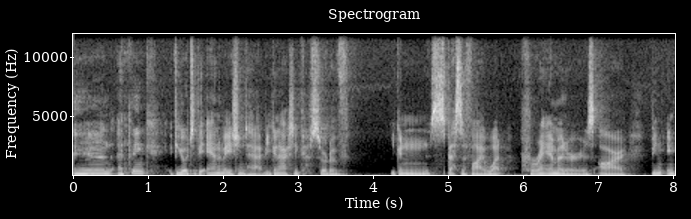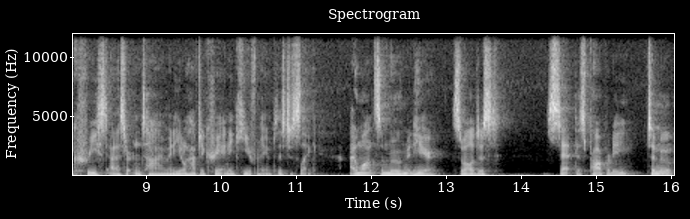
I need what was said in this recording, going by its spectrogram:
and i think if you go to the animation tab you can actually sort of you can specify what parameters are being increased at a certain time and you don't have to create any keyframes. It's just like, I want some movement here. So I'll just set this property to move.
